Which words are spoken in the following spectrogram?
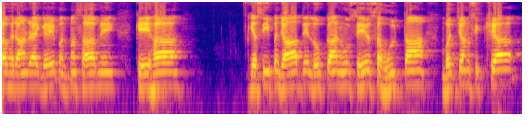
ਸਭ ਹੈਰਾਨ ਰਹਿ ਗਏ। ਪੰਤਮਾ ਸਾਹਿਬ ਨੇ ਕਿਹਾ ਕਿ ਅਸੀਂ ਪੰਜਾਬ ਦੇ ਲੋਕਾਂ ਨੂੰ ਸਿਹਤ ਸਹੂਲਤਾਂ, ਬੱਚਿਆਂ ਨੂੰ ਸਿੱਖਿਆ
